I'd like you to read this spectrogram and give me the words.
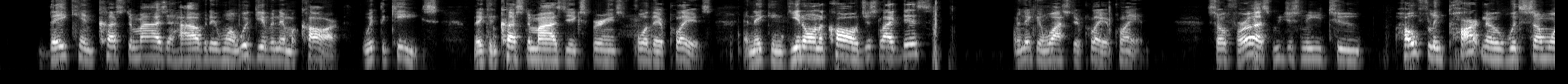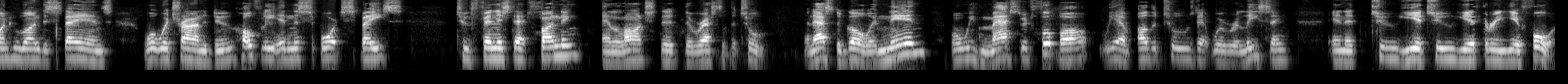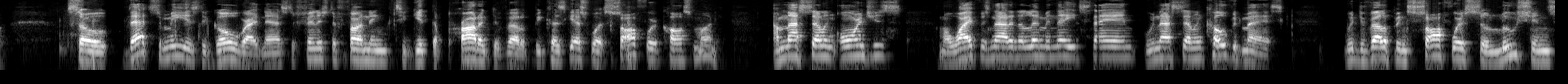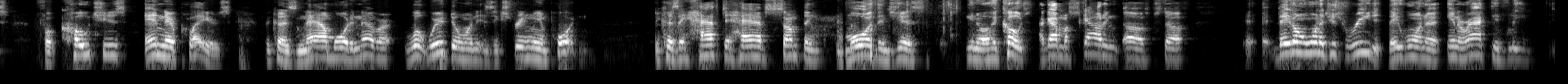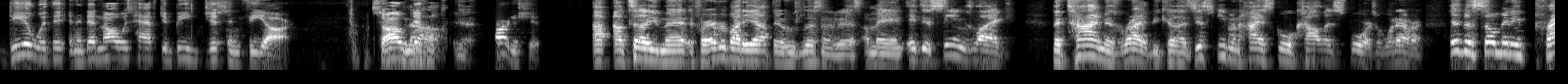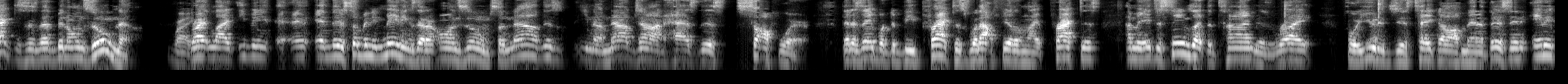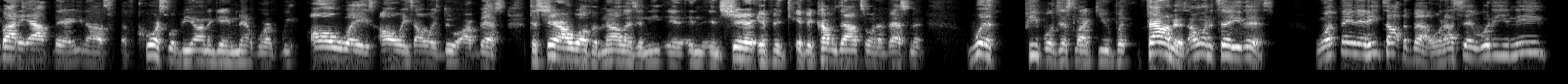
They can customize it however they want. We're giving them a car with the keys. They can customize the experience for their players. And they can get on a call just like this and they can watch their player playing. So for us, we just need to hopefully partner with someone who understands what we're trying to do, hopefully in this sports space to finish that funding and launch the, the rest of the tool. And that's the goal. And then when we've mastered football, we have other tools that we're releasing in the two, year two, year three, year four. So that to me is the goal right now is to finish the funding to get the product developed because guess what? Software costs money. I'm not selling oranges. My wife is not at a lemonade stand. We're not selling COVID masks. We're developing software solutions for coaches and their players because now more than ever, what we're doing is extremely important because they have to have something more than just, you know, hey, coach, I got my scouting uh, stuff. They don't want to just read it, they want to interactively deal with it, and it doesn't always have to be just in VR. So I would no, definitely yeah. partnership. I'll tell you, man, for everybody out there who's listening to this, I mean, it just seems like the time is right because just even high school, college sports, or whatever, there's been so many practices that have been on Zoom now. Right. Right. Like even and, and, there's so many meetings that are on Zoom. So now this, you know, now John has this software that is able to be practiced without feeling like practice. I mean, it just seems like the time is right for you to just take off, man. If there's any, anybody out there, you know, of course, we're Beyond the Game Network. We always, always, always do our best to share our wealth of knowledge and, and, and share if it, if it comes down to an investment with people just like you. But founders, I want to tell you this. One thing that he talked about when I said, What do you need?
